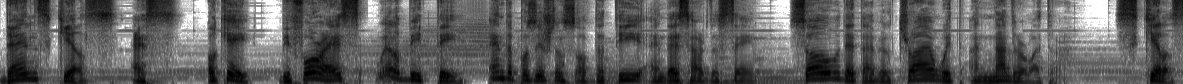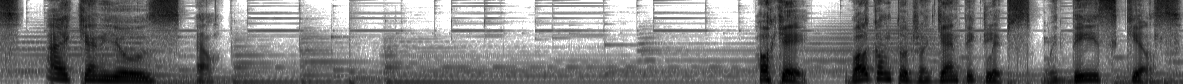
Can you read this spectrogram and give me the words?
Then skills, S. Okay, before S will be T, and the positions of the T and S are the same, so that I will try with another letter. Skills, I can use L. Okay, welcome to Gigantic Lips with these skills.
